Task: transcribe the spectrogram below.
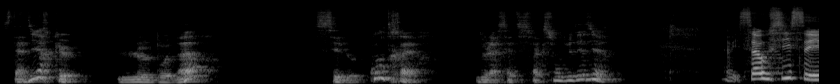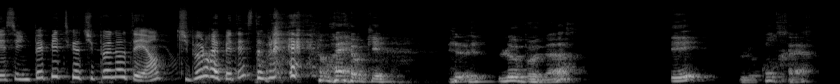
C'est-à-dire que le bonheur, c'est le contraire de la satisfaction du désir. Ah ça aussi, c'est une pépite que tu peux noter. Hein. Tu peux le répéter, s'il te plaît? Ouais, ok. le bonheur est le contraire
